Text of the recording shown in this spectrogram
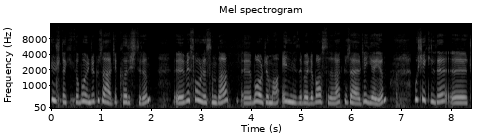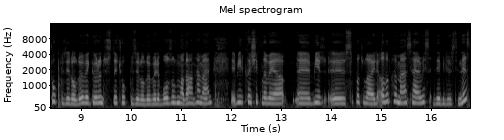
2-3 dakika boyunca güzelce karıştırın. E, ve sonrasında e, borcama elinizi böyle bastırarak güzelce yayın. Bu şekilde e, çok güzel oluyor ve görüntüsü de çok güzel oluyor. Böyle bozulmadan hemen e, bir kaşıkla veya bir spatula ile alıp hemen servis edebilirsiniz.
